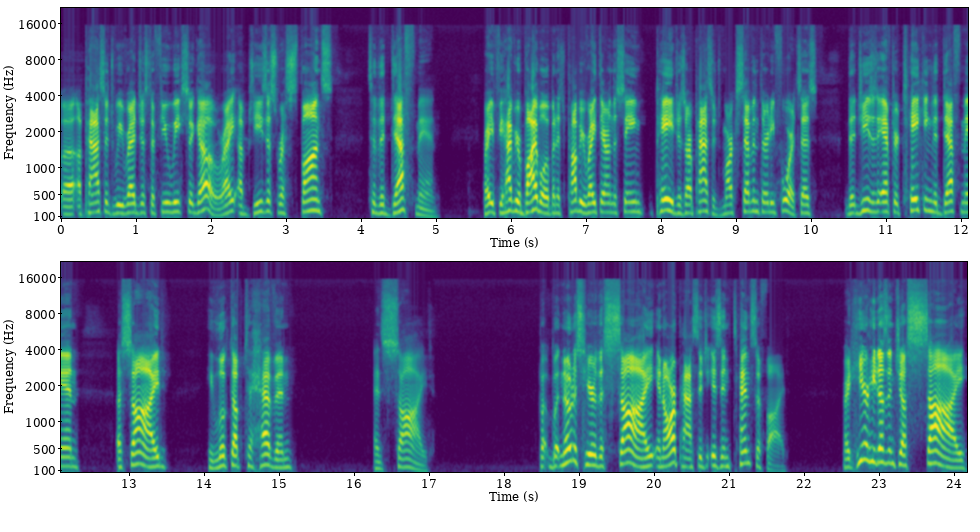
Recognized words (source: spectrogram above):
uh, a passage we read just a few weeks ago, right? Of Jesus' response to the deaf man. Right? If you have your Bible open, it's probably right there on the same page as our passage, Mark 7:34. It says that Jesus, after taking the deaf man aside, he looked up to heaven and sighed. But, but notice here the sigh in our passage is intensified. Right here, he doesn't just sigh,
